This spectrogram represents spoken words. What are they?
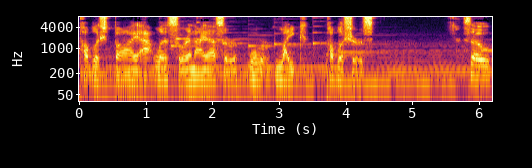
published by Atlus or NIS or or like publishers. So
